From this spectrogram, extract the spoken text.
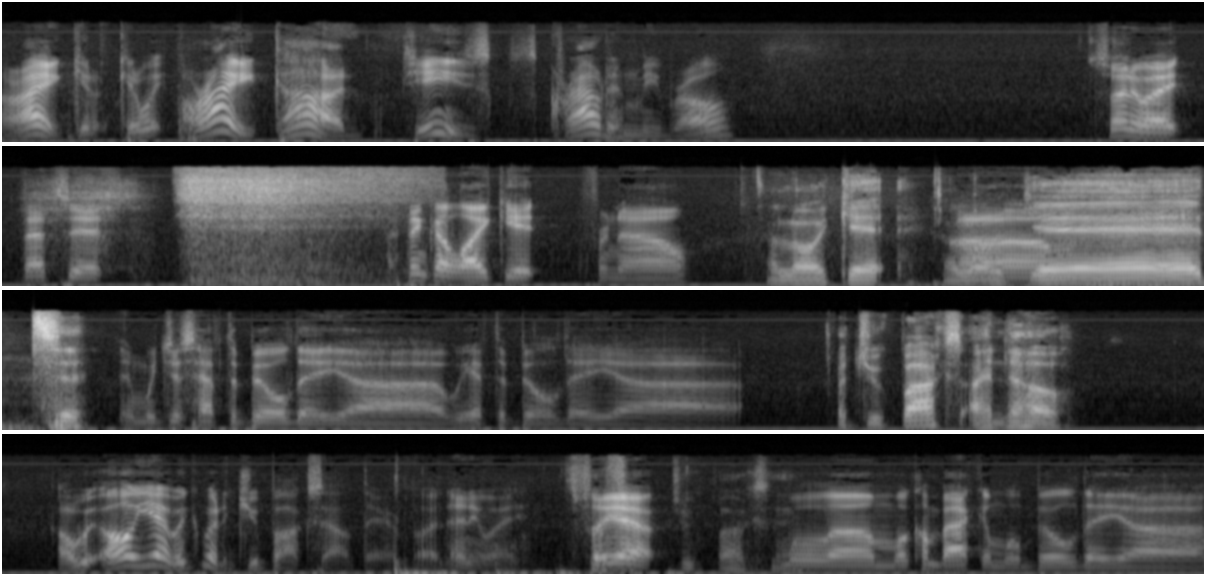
All right, get get away. All right, God, jeez, it's crowding me, bro. So anyway, that's it. I think I like it for now. I like it. I like Um, it. and we just have to build a uh, we have to build a uh, A jukebox? I know. oh, we, oh yeah we could put a jukebox out there but anyway It's So, yeah, jukebox. Yeah. we'll um we'll come back and we'll build a uh,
